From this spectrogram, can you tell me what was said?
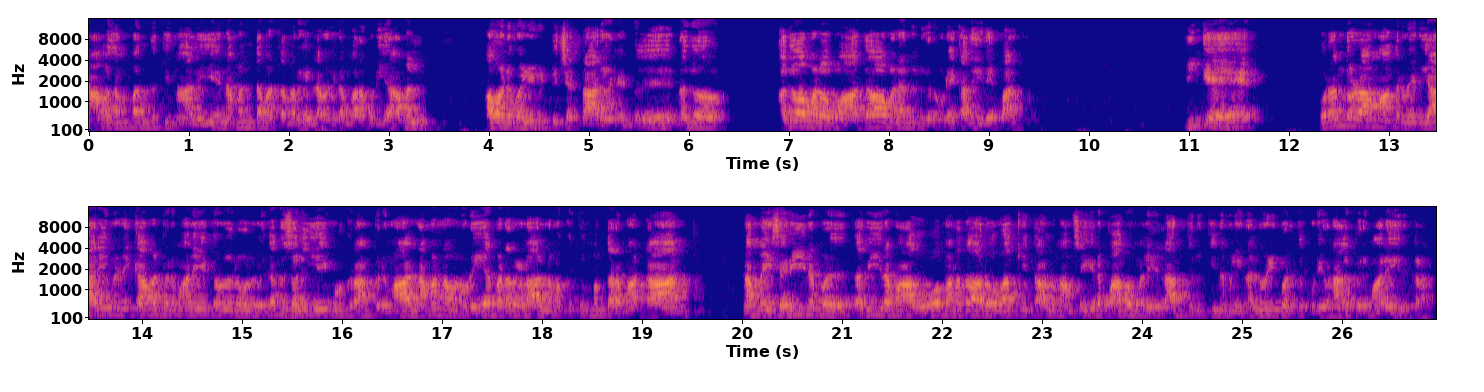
நாம சம்பந்தத்தினாலேயே நமன் தமர் தமர்கள் அவனிடம் வர முடியாமல் அவனை வழிவிட்டு சென்றார்கள் என்று நது அதோமலோ அதோமலன் என்கிறவருடைய கதையிலே பார்க்கிறோம். இங்கே புறந்தொழா மாந்தர் வேறு யாரையும் நினைக்காமல் பெருமாளையை தொழுகிறவர்களுக்கு அந்த சலுகையை கொடுக்கிறான். பெருமாள் நமன் அவனுடைய படர்களால் நமக்கு துன்பம் தரமாட்டான். நம்மை சரீர சரீரமாகவோ மனதாலோ வாக்கியத்தாலோ நாம் செய்கிற பாவங்களை எல்லாம் திருத்தி நம்மளை நல்வழிப்படுத்தக்கூடியவனாக பெருமாளே இருக்கிறான்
